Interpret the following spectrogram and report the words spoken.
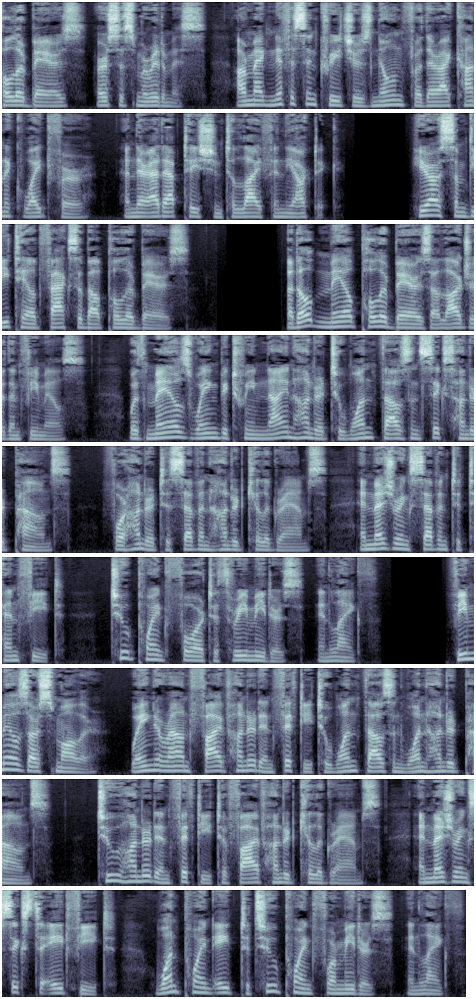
Polar bears, Ursus maritimus, are magnificent creatures known for their iconic white fur and their adaptation to life in the Arctic. Here are some detailed facts about polar bears. Adult male polar bears are larger than females, with males weighing between 900 to 1,600 pounds, 400 to 700 kilograms, and measuring 7 to 10 feet, 2.4 to 3 meters, in length. Females are smaller, weighing around 550 to 1,100 pounds, 250 to 500 kilograms, and measuring 6 to 8 feet, 1.8 to 2.4 meters, in length.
